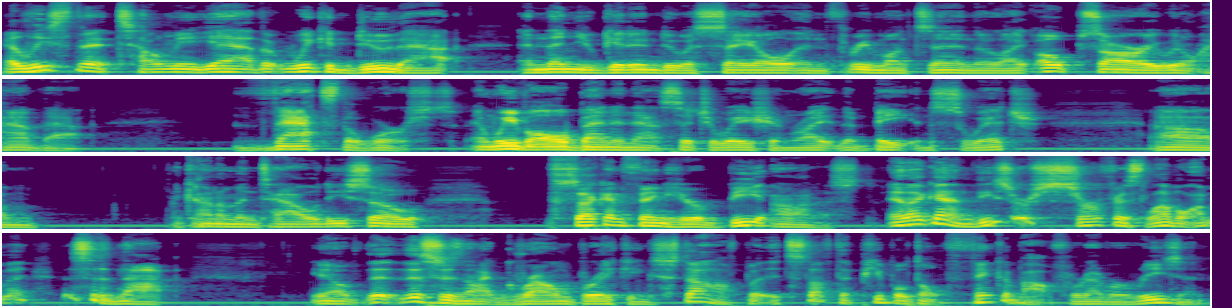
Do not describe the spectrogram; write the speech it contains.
at least then it tell me, yeah, that we can do that and then you get into a sale and three months in they're like oh sorry we don't have that. That's the worst. And we've all been in that situation right? The bait and switch um, kind of mentality. So second thing here be honest. And again these are surface level. I mean this is not you know th- this is not groundbreaking stuff but it's stuff that people don't think about for whatever reason.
